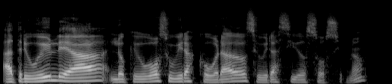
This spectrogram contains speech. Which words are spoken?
atribuible a lo que vos hubieras cobrado si hubieras sido socio, ¿no?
